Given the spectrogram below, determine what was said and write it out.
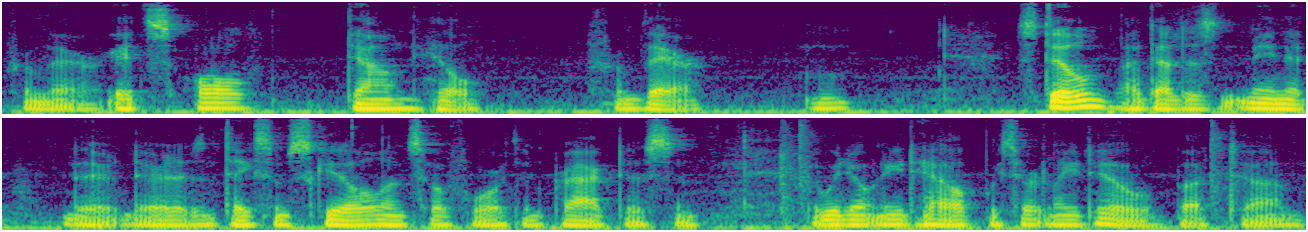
from there. It's all downhill from there. Mm-hmm. Still, uh, that doesn't mean it there, there doesn't take some skill and so forth and practice, and that we don't need help. We certainly do, but um,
